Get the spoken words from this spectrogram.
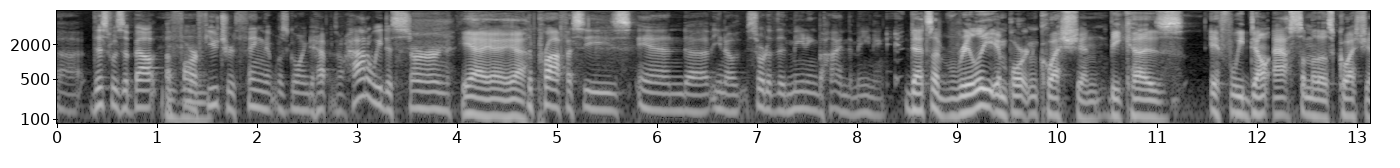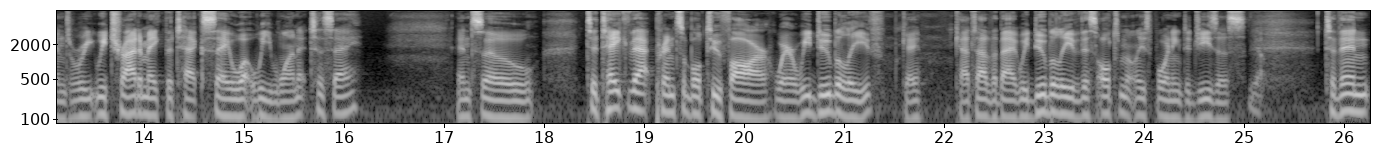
uh, this was about a far future thing that was going to happen. So, how do we discern Yeah, yeah, yeah. the prophecies and uh, you know, sort of the meaning behind the meaning? That's a really important question because if we don't ask some of those questions, we, we try to make the text say what we want it to say. And so to take that principle too far, where we do believe, okay, cat's out of the bag, we do believe this ultimately is pointing to Jesus, Yep. to then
